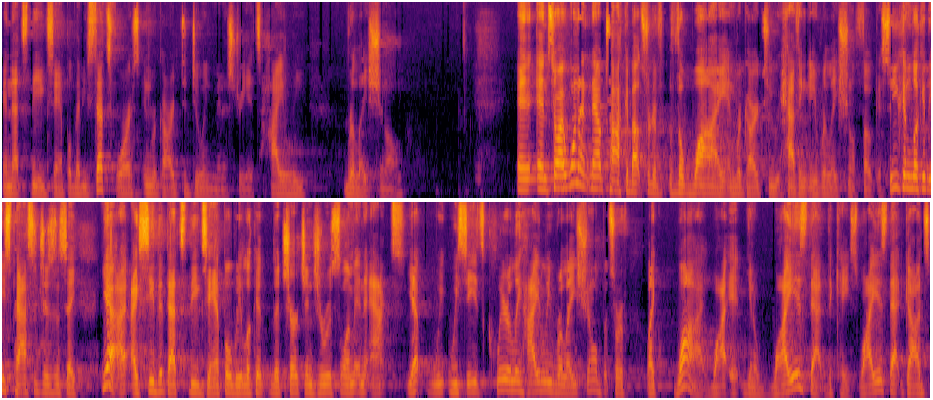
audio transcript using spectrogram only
And that's the example that he sets for us in regard to doing ministry. It's highly relational. And, and, so I want to now talk about sort of the why in regard to having a relational focus. So you can look at these passages and say, yeah, I, I, see that that's the example. We look at the church in Jerusalem in Acts. Yep, we, we see it's clearly highly relational, but sort of like why? Why, you know, why is that the case? Why is that God's,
